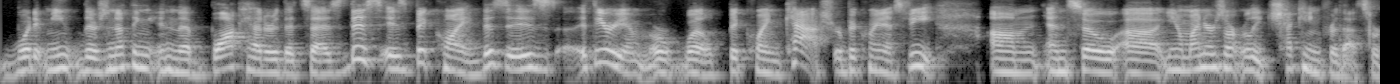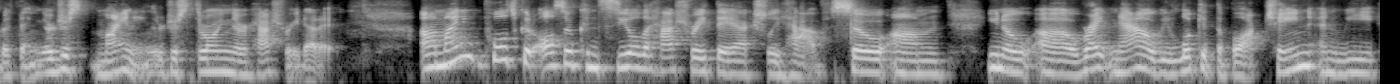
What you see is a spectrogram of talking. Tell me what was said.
what it means, there's nothing in the block header that says this is Bitcoin, this is Ethereum, or well, Bitcoin Cash or Bitcoin SV. Um, and so, uh, you know, miners aren't really checking for that sort of thing. They're just mining, they're just throwing their hash rate at it. Uh, mining pools could also conceal the hash rate they actually have. So, um, you know, uh, right now we look at the blockchain and we,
